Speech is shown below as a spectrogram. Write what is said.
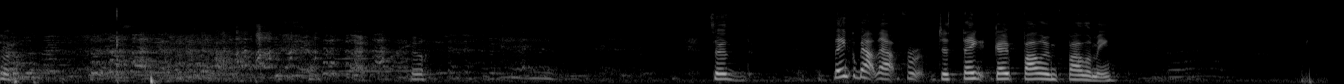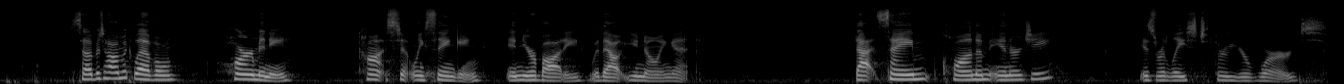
so think about that for just think go follow follow me subatomic level, harmony, constantly singing in your body without you knowing it. That same quantum energy is released through your words.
